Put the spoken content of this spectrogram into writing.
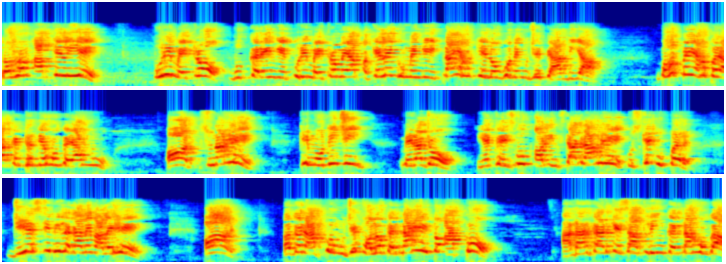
तो हम आपके लिए पूरी मेट्रो बुक करेंगे। पूरी मेट्रो में आप अकेले घूमेंगे। इतना यहाँ के लोगों ने मुझे प्यार दिया। बहुत मैं यहाँ पर आकर धन्य हो गया हूँ। और सुना है कि मोदी जी, मेरा जो ये फेसबुक और इंस्टाग्राम है, उसके ऊपर जीएसटी भी लगाने वाले हैं। और अगर आपको मुझे फॉलो करना है तो आपको आधार कार्ड के साथ लिंक करना होगा।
